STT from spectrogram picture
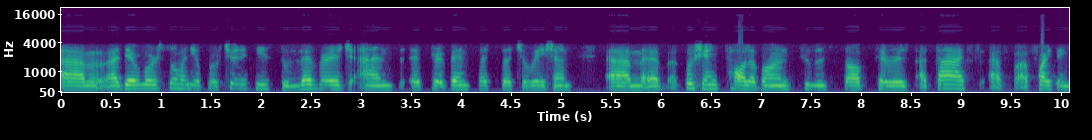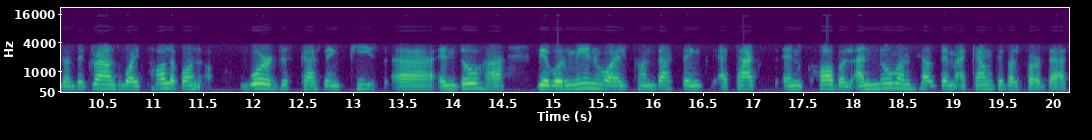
um, uh, there were so many opportunities to leverage and uh, prevent such situation um, uh, pushing Taliban to stop terrorist attacks, uh, fighting on the ground. While Taliban were discussing peace uh, in Doha, they were meanwhile conducting attacks in Kabul, and no one held them accountable for that.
